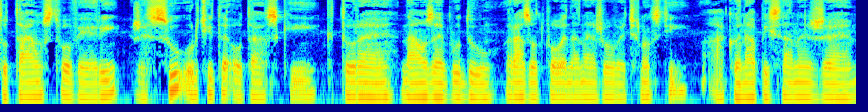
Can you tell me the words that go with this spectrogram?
to tajomstvo viery, že sú určité otázky, ktoré naozaj budú raz odpovedané až vo väčšnosti. Ako je napísané, že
